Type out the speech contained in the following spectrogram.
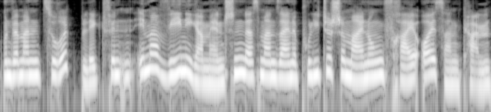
Und wenn man zurückblickt, finden immer weniger Menschen, dass man seine politische Meinung frei äußern kann.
